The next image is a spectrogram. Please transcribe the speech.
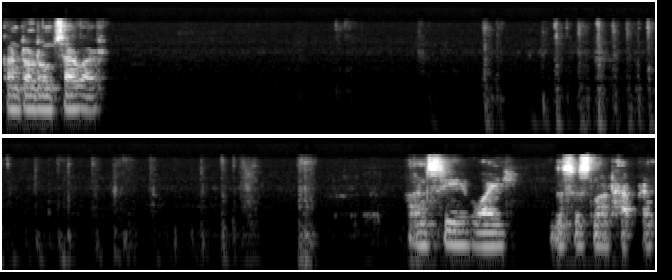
control room server and see why this has not happened.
